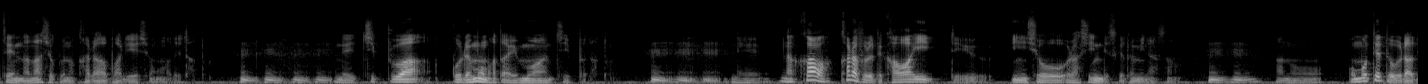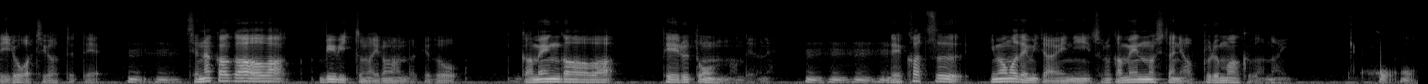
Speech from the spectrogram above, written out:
全7色のカラーバリエーションが出たとでチップはこれもまた M1 チップだと。うんうんでなんかカラフルで可愛いっていう印象らしいんですけど皆さん。うんうん。あの表と裏で色が違っててうんうん。背中側はビビッドな色なんだけど画面側はペールトーンなんだよね。うんうんうんでかつ今までみたいにその画面の下にアップルマークがない。ほうほ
